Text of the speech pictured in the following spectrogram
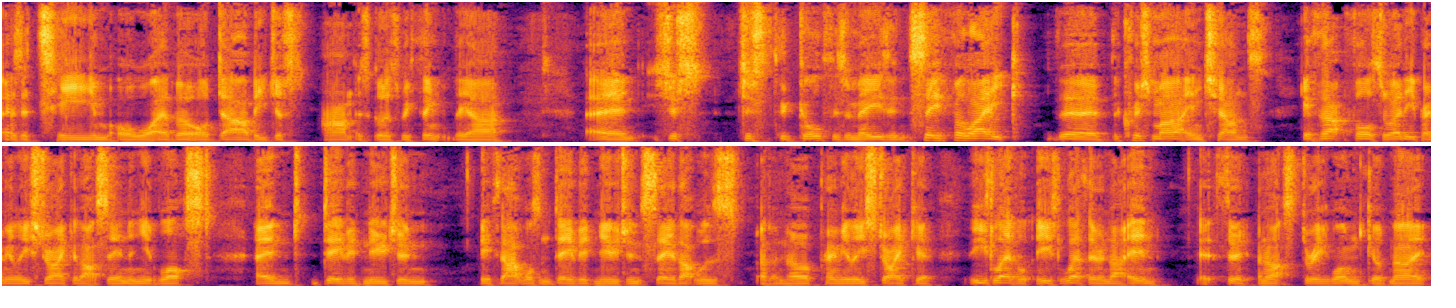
as a team, or whatever, or Derby just aren't as good as we think they are. And it's just, just the gulf is amazing. Say for like the the Chris Martin chance, if that falls to any Premier League striker, that's in, and you've lost. And David Nugent, if that wasn't David Nugent, say that was I don't know a Premier League striker, he's level, he's leathering that in, at three, and that's three one. Good night.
